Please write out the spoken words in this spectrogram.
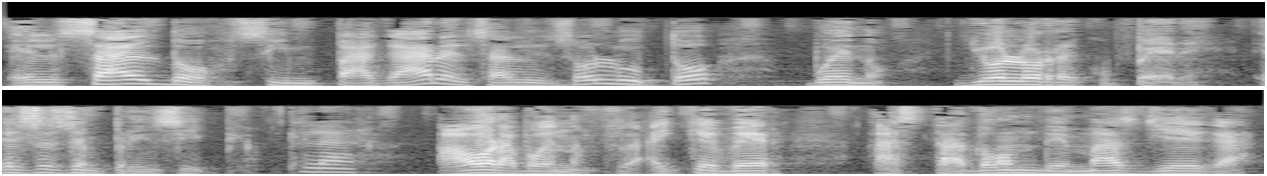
el saldo sin pagar, el saldo insoluto, bueno, yo lo recupere. Eso es en principio. Claro. Ahora, bueno, pues, hay que ver hasta dónde más llega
